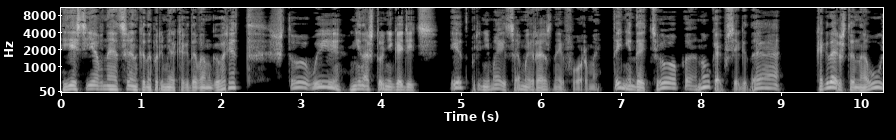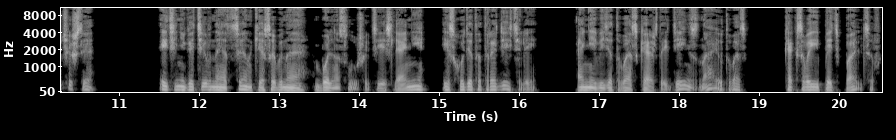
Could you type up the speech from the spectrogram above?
Есть явная оценка, например, когда вам говорят, что вы ни на что не годитесь, и это принимает самые разные формы. Ты недотепа, ну, как всегда, когда же ты научишься? Эти негативные оценки особенно больно слушать, если они исходят от родителей. Они видят вас каждый день, знают вас, как свои пять пальцев,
